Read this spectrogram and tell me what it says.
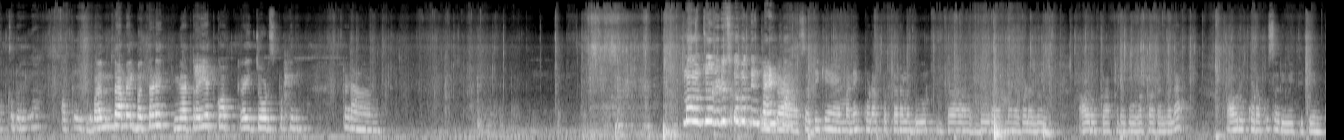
ಅಕ್ಕ ಬರಲ್ಲ? ಅಕ್ಕ ಬಂದ ಆಮೇಲೆ ಬತ್ತಾಳೆ ನಾ ಟ್ರೈ ಎತ್ಕೊ. ಟ್ರೈ ಜೋಡಿಸ್ಬಿಡ್ತೀನಿ. ಕಡ ನಾ ಒಂಚೂರು ಪ್ಯಾಂಟ್ ಸದ್ಯಕ್ಕೆ ಮನೆಗೆ ಕೊಡಕ್ಕೆ ಬರ್ತಾರಲ್ಲ ದೂರ ದೂರ ಮನೆಗಳಲ್ಲೂ ಅವರು ಆ ಕಡೆಗೆ ಹೋಗೋಕ್ಕಾಗಲ್ವಲ್ಲ ಅವ್ರಿಗೆ ಕೊಡೋಕ್ಕೂ ಸರಿ ಹೋಯ್ತೈತೆ ಅಂತ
